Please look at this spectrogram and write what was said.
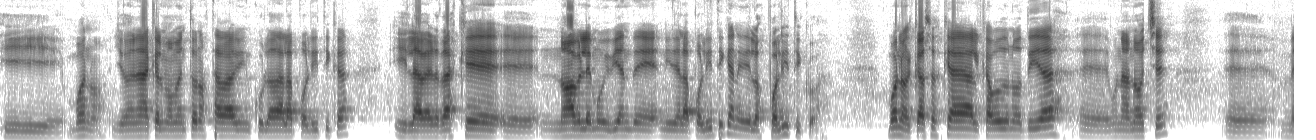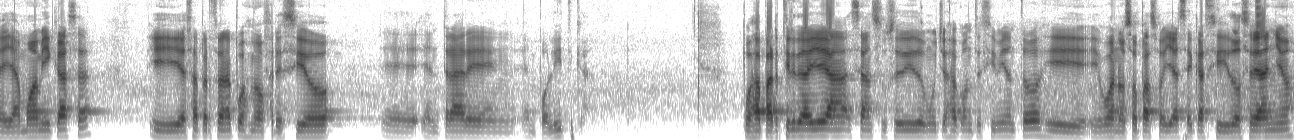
y bueno, yo en aquel momento no estaba vinculada a la política y la verdad es que eh, no hablé muy bien de, ni de la política ni de los políticos. Bueno, el caso es que al cabo de unos días, una noche, eh, me llamó a mi casa y esa persona pues me ofreció eh, entrar en, política. Pues a partir de ahí se han sucedido muchos acontecimientos y, bueno, eso pasó ya hace casi 12 años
